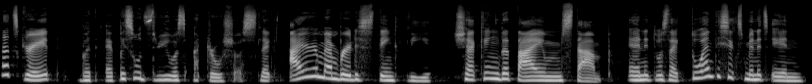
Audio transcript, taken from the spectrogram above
That's great. But episode three was atrocious. Like, I remember distinctly checking the time stamp, and it was like 26 minutes in,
